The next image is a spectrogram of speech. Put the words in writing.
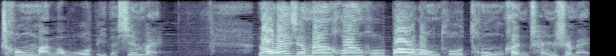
充满了无比的欣慰。老百姓们欢呼包龙图，痛恨陈世美，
